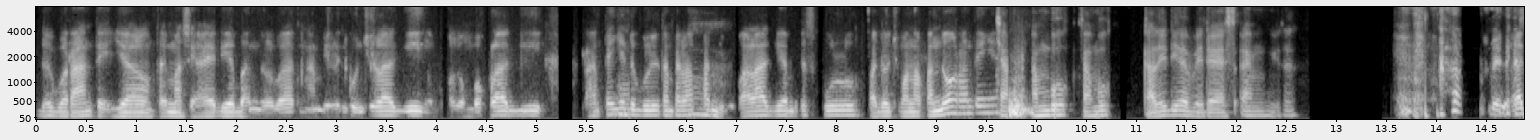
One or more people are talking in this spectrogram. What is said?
udah gue rantai jal tapi masih aja dia bandel banget ngambilin kunci lagi ngebuka gembok lagi rantainya udah gue sampai 8 dibuka lagi sampai ke 10 padahal cuma 8 doang rantainya Cambuk, cambuk. Kali dia BDSM gitu. beda Aduh.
